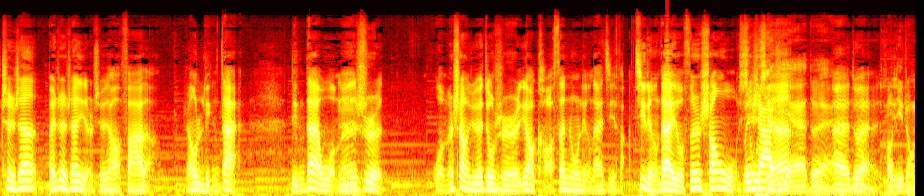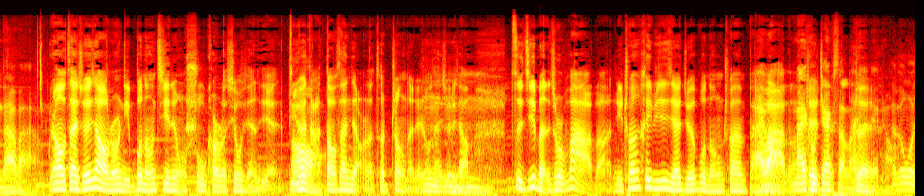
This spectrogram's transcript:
衬衫白衬衫也是学校发的，然后领带，领带我们嗯是。我们上学就是要考三种领带系法，系领带有分商务、休闲，节，对，哎对嗯好几种打法，然后在学校的时候你不能系那种束扣的休闲鞋，必须打哦倒三角的特正的这种在学校。嗯嗯嗯最基本的就是袜子，你穿黑皮鞋绝不能穿白袜子，Michael Jackson 了，对就变成大哥，我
